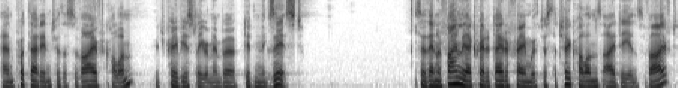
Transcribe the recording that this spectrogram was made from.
and put that into the survived column, which previously, remember, didn't exist. So then and finally I create a data frame with just the two columns, ID and survived.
